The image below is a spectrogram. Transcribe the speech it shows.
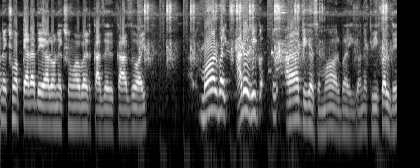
অনেক সময় প্যারা দেয় আর অনেক সময় আবার কাজের কাজও হয়। মর ভাই। আরে রিক হ্যাঁ ঠিক আছে মর ভাই। অনেক রিকল দে।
